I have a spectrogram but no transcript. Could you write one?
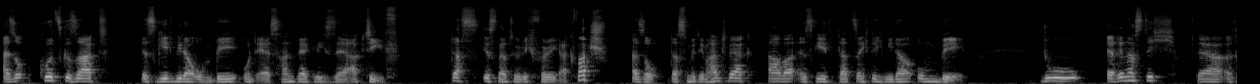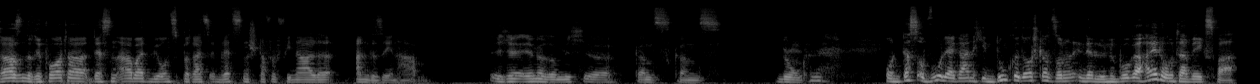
Also, kurz gesagt, es geht wieder um B und er ist handwerklich sehr aktiv. Das ist natürlich völliger Quatsch, also das mit dem Handwerk, aber es geht tatsächlich wieder um B. Du erinnerst dich, der rasende Reporter, dessen Arbeit wir uns bereits im letzten Staffelfinale angesehen haben. Ich erinnere mich äh, ganz, ganz dunkel. Und das, obwohl er gar nicht in Dunkeldeutschland, sondern in der Lüneburger Heide unterwegs war.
